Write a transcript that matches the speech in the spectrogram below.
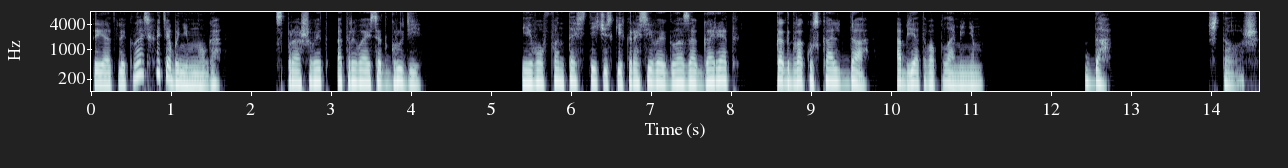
«Ты отвлеклась хотя бы немного?» спрашивает, отрываясь от груди. Его фантастически красивые глаза горят, как два куска льда, объятого пламенем. «Да». Что ж,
